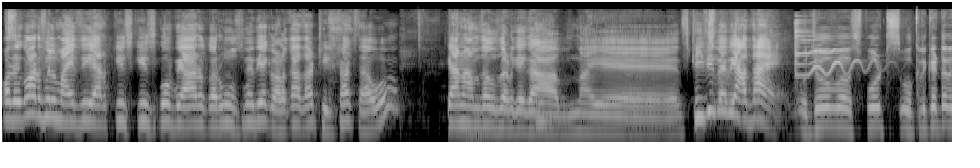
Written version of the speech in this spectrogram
और एक और फ़िल्म आई थी यार किस किस को प्यार करूँ उसमें भी एक लड़का था ठीक ठाक था वो। क्या नाम था उस लड़के का? अपना ये टीवी पे भी आता है। वो जो वो स्पोर्ट्स वो क्रिकेटर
